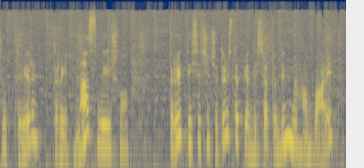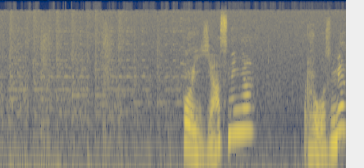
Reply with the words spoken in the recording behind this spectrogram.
4, 3. У нас вийшло 3451 мегабайт. Пояснення, розмір.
